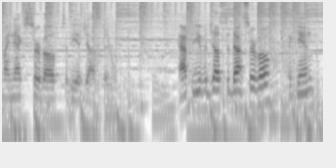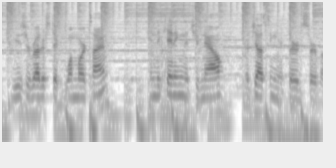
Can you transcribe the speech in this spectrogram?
my next servo to be adjusted. After you've adjusted that servo, again, use your rudder stick one more time, indicating that you've now adjusting your third servo.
